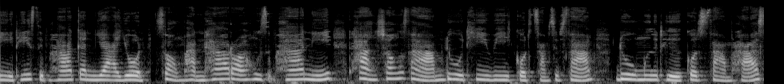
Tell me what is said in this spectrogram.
ดีที่ 15 กันยายน 2565 นี้ ทางช่อง 3 ดูทีวีกด 33 ดูมือถือกด3 plus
